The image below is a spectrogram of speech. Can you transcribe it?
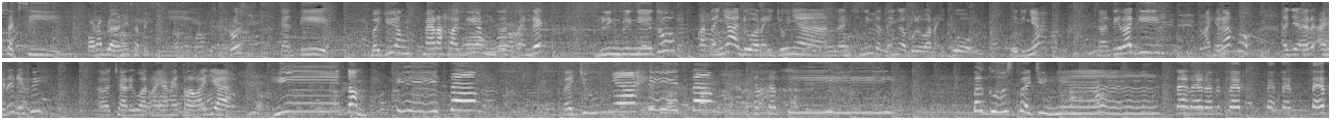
terlalu seksi karena belani sampai sini. Terus ganti baju yang merah lagi yang dress pendek bling-blingnya itu katanya ada warna hijaunya dan di sini katanya nggak boleh warna hijau. Jadinya ganti lagi. Akhirnya aku aja akhirnya Devi eh, cari warna yang netral aja. Hitam, hitam. Bajunya hitam tetapi bagus bajunya Tetetetetetetet.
